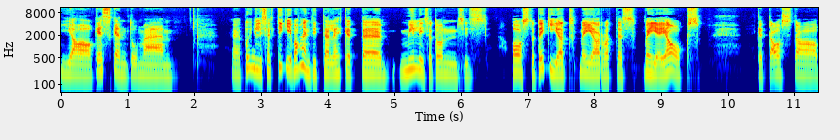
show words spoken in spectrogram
ja keskendume eh, põhiliselt digivahenditele ehk et eh, millised on siis aasta tegijad meie arvates, meie jaoks. et aasta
